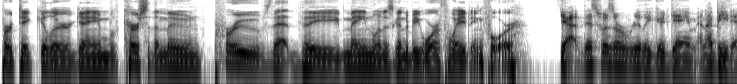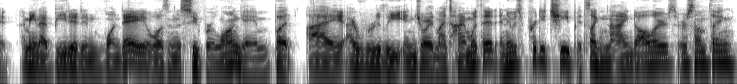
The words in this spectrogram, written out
particular game, Curse of the Moon, proves that the main one is going to be worth waiting for. Yeah, this was a really good game, and I beat it. I mean, I beat it in one day. It wasn't a super long game, but I I really enjoyed my time with it, and it was pretty cheap. It's like nine dollars or something.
